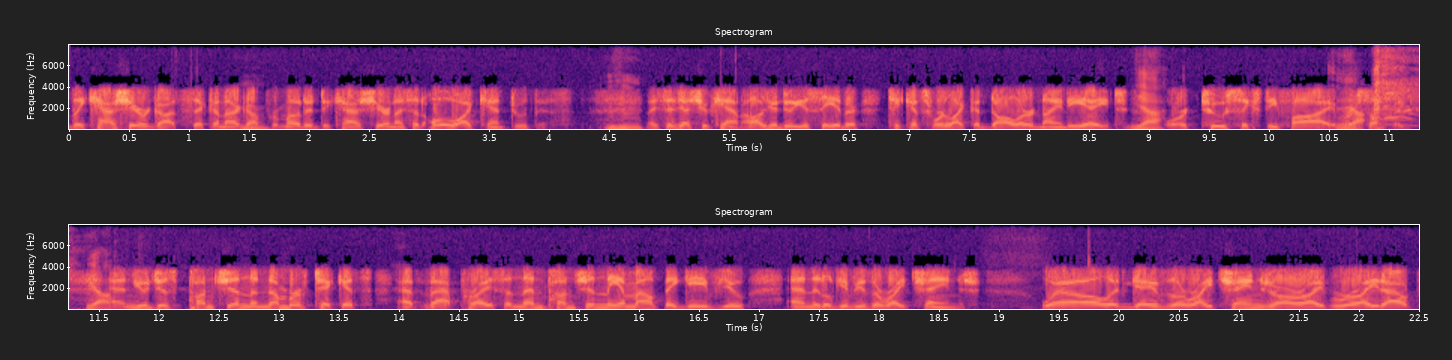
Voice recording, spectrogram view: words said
the cashier got sick, and I Mm. got promoted to cashier, and I said, "Oh, I can't do this." Mm-hmm. They said, "Yes, you can. All you do, you see, the tickets were like a dollar ninety-eight, Yeah. or two sixty-five, or something, Yeah. and you just punch in the number of tickets at that price, and then punch in the amount they gave you, and it'll give you the right change." Well, it gave the right change, all right, right out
